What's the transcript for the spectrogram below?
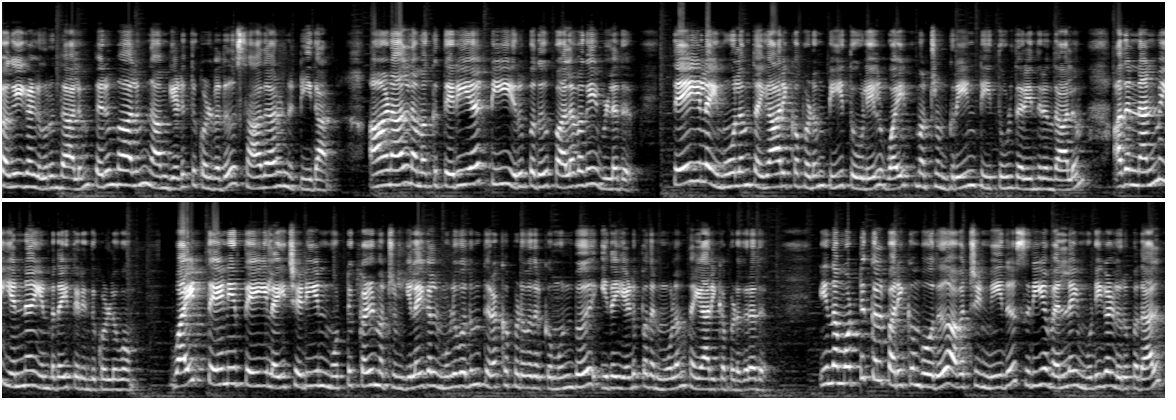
வகைகள் இருந்தாலும் பெரும்பாலும் நாம் எடுத்துக்கொள்வது சாதாரண டீ தான். ஆனால் நமக்கு தெரிய டீ இருப்பது பல வகை உள்ளது. தேயிலை மூலம் தயாரிக்கப்படும் டீ தூளில் ஒயிட் மற்றும் கிரீன் டீ தூள் தெரிந்திருந்தாலும் அதன் நன்மை என்ன என்பதை தெரிந்து கொள்ளுவோம். ஒயிட் தேநீர் தேயிலை செடியின் மொட்டுக்கள் மற்றும் இலைகள் முழுவதும் திறக்கப்படுவதற்கு முன்பு இதை எடுப்பதன் மூலம் தயாரிக்கப்படுகிறது. இந்த மொட்டுக்கள் பறிக்கும்போது அவற்றின் மீது சிறிய வெள்ளை முடிகள் இருப்பதால்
